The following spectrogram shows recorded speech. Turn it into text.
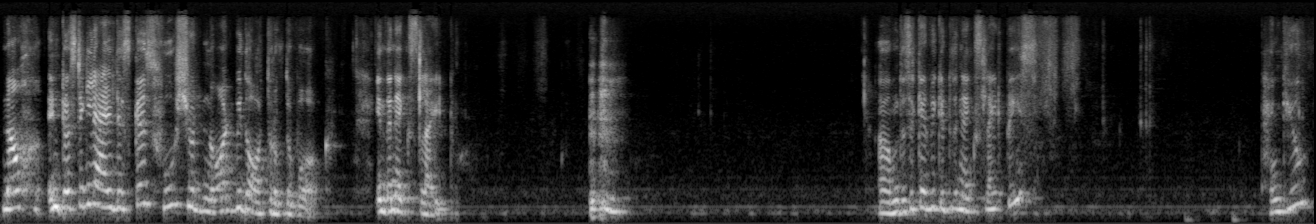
Now interestingly i'll discuss who should not be the author of the work in the next slide um, this can we get to the next slide please thank you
